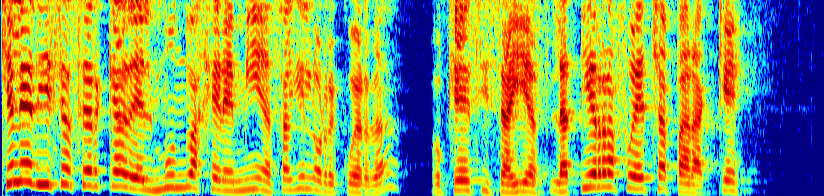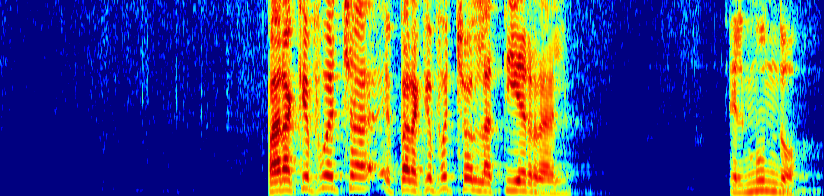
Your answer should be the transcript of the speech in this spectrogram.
¿Qué le dice acerca del mundo a Jeremías? ¿Alguien lo recuerda? ¿O qué es Isaías? ¿La tierra fue hecha para qué? ¿Para qué fue hecha, eh, para qué fue hecho la tierra, el, el mundo?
